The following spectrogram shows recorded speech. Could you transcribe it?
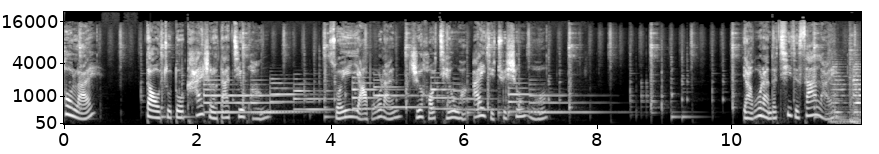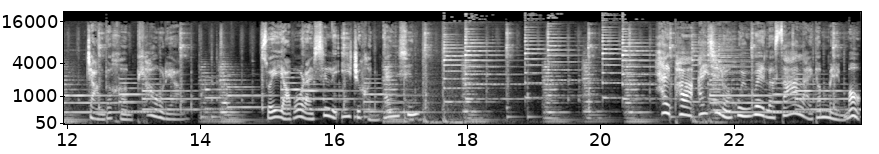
后来，到处都开始了大饥荒，所以亚伯兰只好前往埃及去生活。亚伯兰的妻子撒莱长得很漂亮，所以亚伯兰心里一直很担心，害怕埃及人会为了撒莱的美貌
